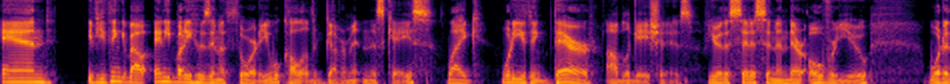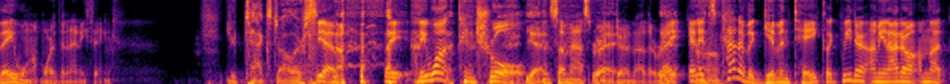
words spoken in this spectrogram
And if you think about anybody who's in authority, we'll call it the government in this case, like what do you think their obligation is? If you're the citizen and they're over you, what do they want more than anything? Your tax dollars. Yeah, they they want control Yeah, in some aspect right. or another, Yeah, right? And it's uh-huh. kind of a give and take. Like we don't. I mean, I don't. I'm not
